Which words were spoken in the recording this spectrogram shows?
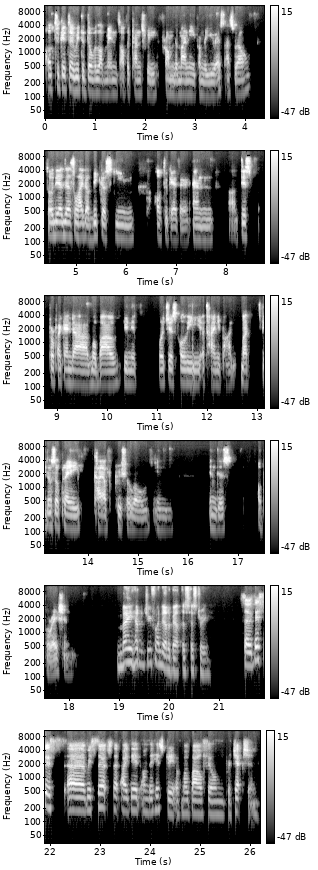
altogether with the development of the country from the money from the US as well. So there, there's like a bigger scheme altogether. And uh, this propaganda mobile unit was just only a tiny part, but it also play kind of crucial role in in this operation. May, how did you find out about this history? So, this is uh, research that I did on the history of mobile film projection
